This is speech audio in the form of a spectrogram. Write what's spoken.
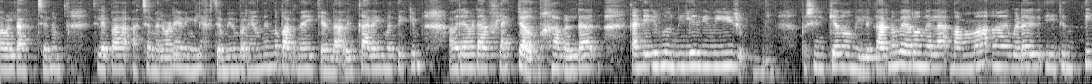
അവളുടെ അച്ഛനും ചിലപ്പോൾ അച്ഛന്മാരോടെ ആണെങ്കിൽ അച്ഛമ്മയും പറയാം നിന്ന് പറഞ്ഞയക്കേണ്ട. അവർ കരയുമ്പോഴത്തേക്കും അവരവിടെ ഫ്ലാറ്റ് ആവും. അവളുടെ കണ്ണീര് മുന്നിൽ വീഴും. പക്ഷെ എനിക്ക് തോന്നിയില്ല. കാരണം വേറെ ഒന്നല്ല നമ്മ ഇവിടെ ഇരുത്തി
